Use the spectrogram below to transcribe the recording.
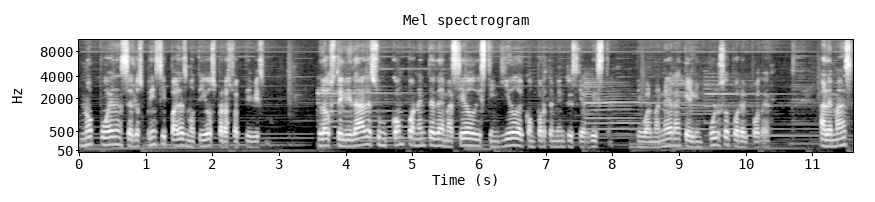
no pueden ser los principales motivos para su activismo. La hostilidad es un componente demasiado distinguido del comportamiento izquierdista, de igual manera que el impulso por el poder. Además,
